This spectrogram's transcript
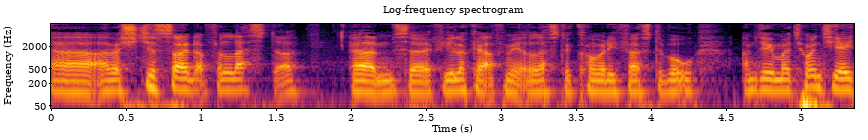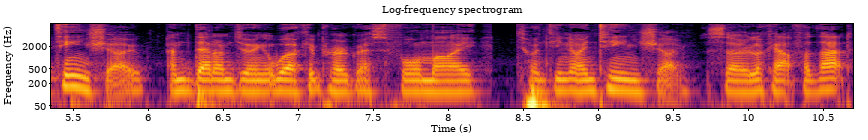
uh, I've actually just signed up for Leicester. Um, so if you look out for me at the Leicester Comedy Festival, I'm doing my 2018 show, and then I'm doing a work in progress for my 2019 show. So look out for that.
